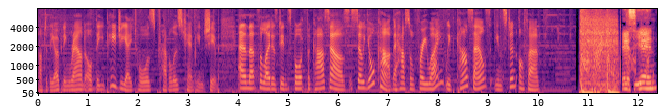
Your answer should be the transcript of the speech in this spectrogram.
after the opening round of the PGA Tour's Travelers Championship. And that's the latest in sport for car sales. Sell your car the hassle free way with Car Sales Instant Offer. SEN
